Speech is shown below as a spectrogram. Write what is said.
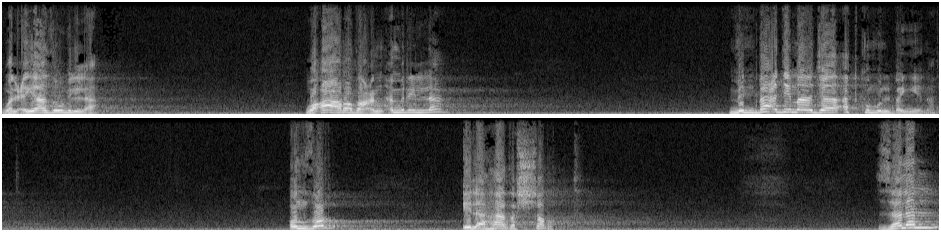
والعياذ بالله وأعرض عن أمر الله من بعد ما جاءتكم البينات انظر إلى هذا الشرط. زلل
